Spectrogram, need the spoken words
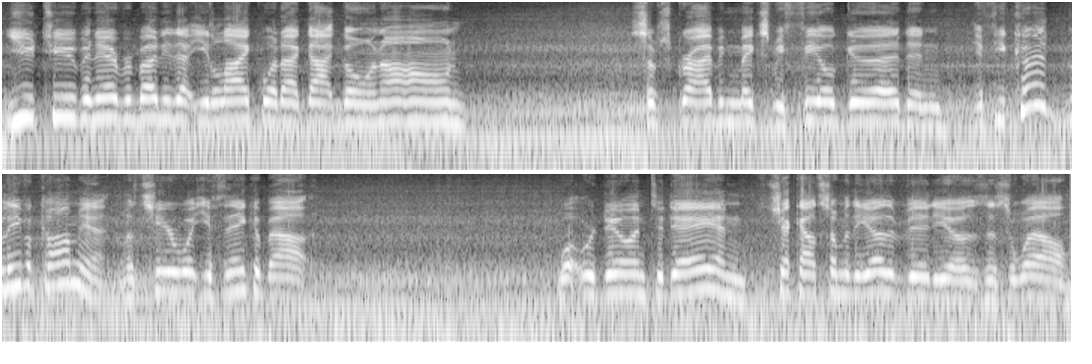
YouTube and everybody that you like what I got going on. Subscribing makes me feel good. And if you could, leave a comment. Let's hear what you think about what we're doing today and check out some of the other videos as well.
